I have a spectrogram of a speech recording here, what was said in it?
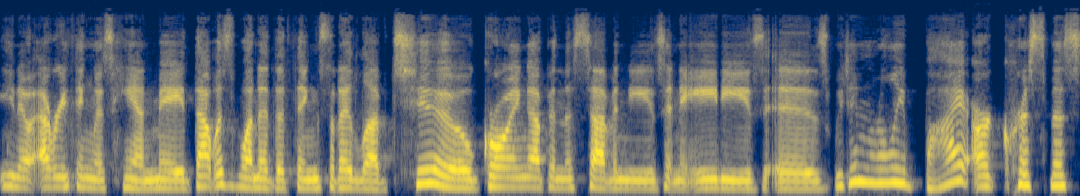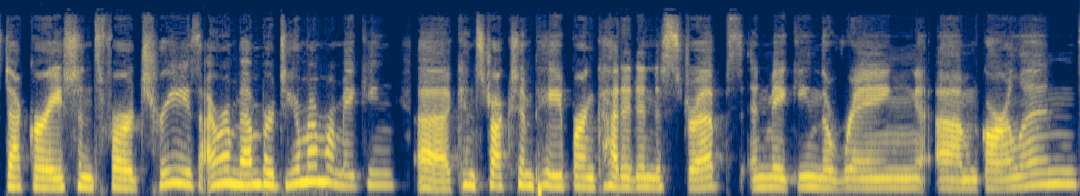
you know everything was handmade. That was one of the things that I loved too growing up in the 70s and 80s is we didn't really buy our Christmas decorations for our trees. I remember, do you remember making uh, construction paper and cut it into strips and making the ring um, garland?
